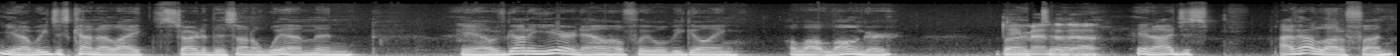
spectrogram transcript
you know, we just kind of like started this on a whim, and know, we've gone a year now. Hopefully, we'll be going a lot longer. But Amen to uh, that. you know, I just I've had a lot of fun,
